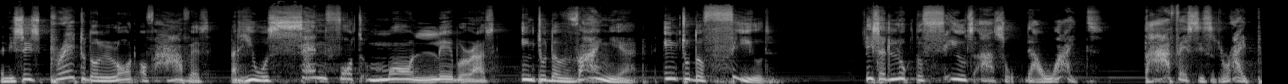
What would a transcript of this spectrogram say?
And he says, Pray to the Lord of harvest that he will send forth more laborers into the vineyard, into the field. He said, Look, the fields are so, they are white. The harvest is ripe,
